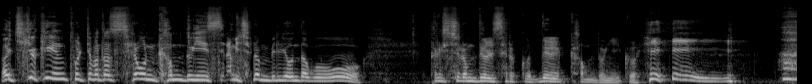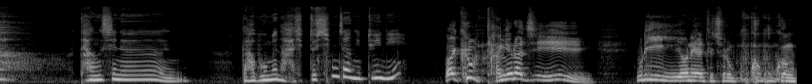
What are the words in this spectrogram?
아, 지겹긴 볼 때마다 새로운 감동이 쓰나미처럼 밀려온다고. 당신처럼 늘 새롭고 늘 감동이 있고. 히히. 당신은 나 보면 아직도 심장이 뛰니? 아, 그럼 당연하지. 우리 연애할 때처럼 쿵쾅쿵쾅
